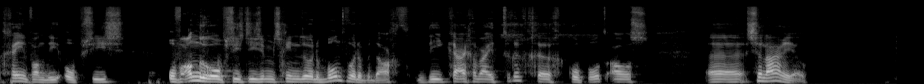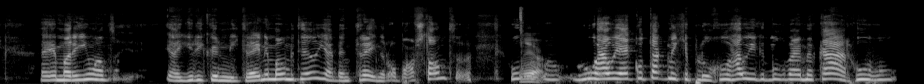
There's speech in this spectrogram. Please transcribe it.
geen van die opties of andere opties die misschien door de bond worden bedacht, die krijgen wij teruggekoppeld als uh, scenario. Hey Marien, want ja, jullie kunnen niet trainen momenteel. Jij bent trainer op afstand. Hoe, ja. hoe, hoe, hou jij contact met je ploeg? Hoe hou je de boel bij elkaar? Hoe, hoe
